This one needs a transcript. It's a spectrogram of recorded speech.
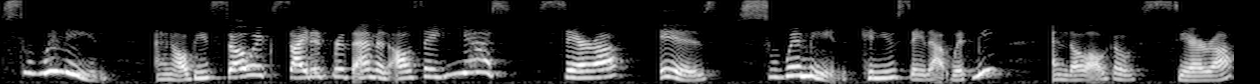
swimming. And I'll be so excited for them and I'll say, yes, Sarah is swimming. Can you say that with me? And they'll all go, Sarah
